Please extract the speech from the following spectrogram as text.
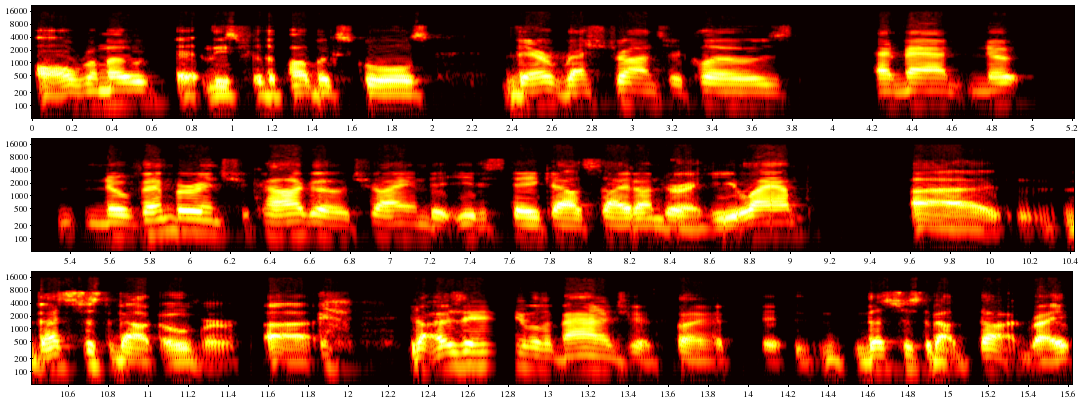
all remote, at least for the public schools. Their restaurants are closed, and man, no, November in Chicago trying to eat a steak outside under a heat lamp, uh, that's just about over. Uh, you know, I was able to manage it, but it, that's just about done, right?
